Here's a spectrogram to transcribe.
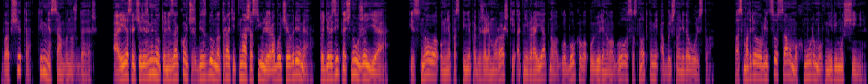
Вообще-то, ты меня сам вынуждаешь. А если через минуту не закончишь бездумно тратить наше с Юлей рабочее время, то дерзить начну уже я. И снова у меня по спине побежали мурашки от невероятного, глубокого, уверенного голоса с нотками обычного недовольства. Посмотрела в лицо самому хмурому в мире мужчине.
